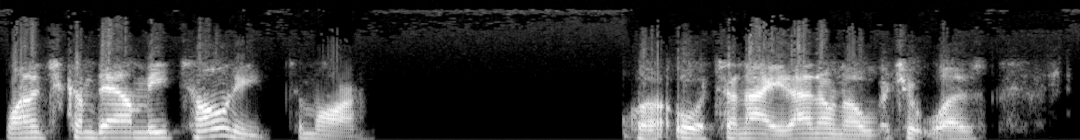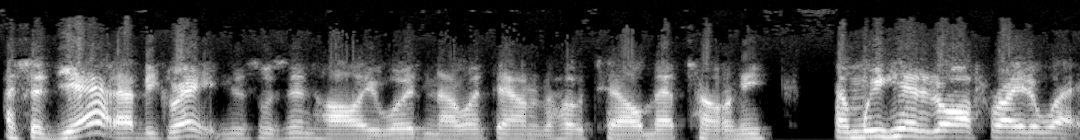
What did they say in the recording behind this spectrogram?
why don't you come down meet Tony tomorrow or, or tonight? I don't know which it was. I said, yeah, that'd be great. And this was in Hollywood. And I went down to the hotel, met Tony, and we hit it off right away.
